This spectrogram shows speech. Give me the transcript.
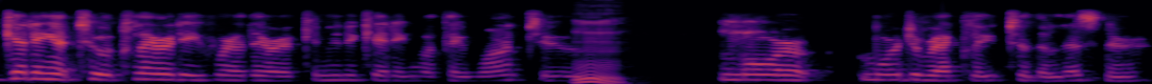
getting it to a clarity where they're communicating what they want to Mm. more more directly to the listener.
